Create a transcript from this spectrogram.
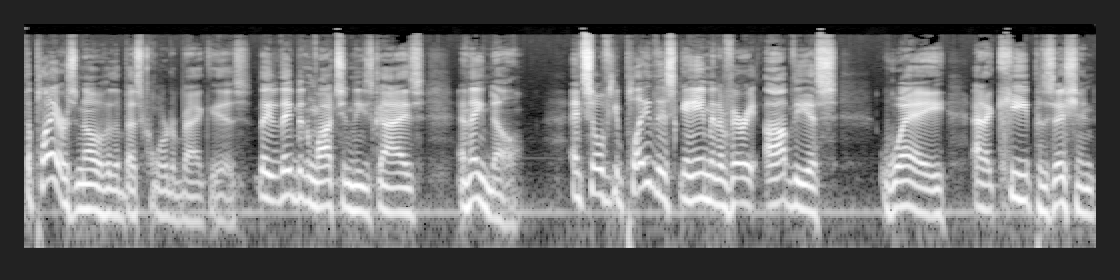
the players know who the best quarterback is. They they've been watching these guys and they know. And so if you play this game in a very obvious way at a key position,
